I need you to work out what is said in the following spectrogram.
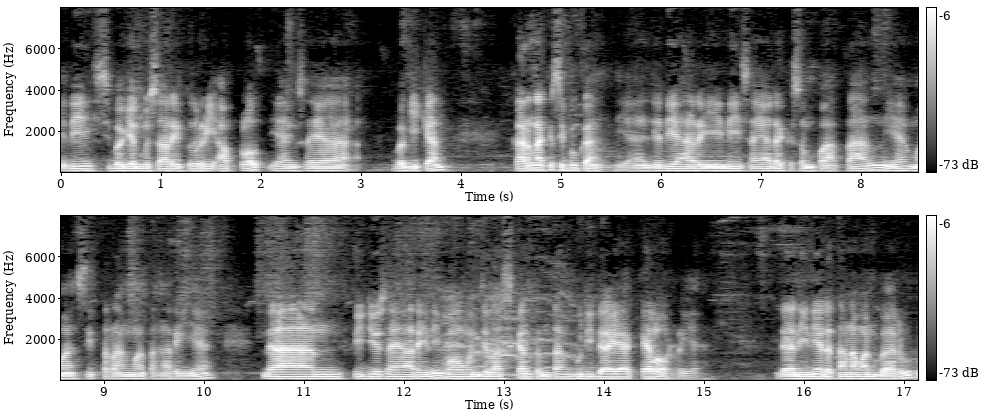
Jadi sebagian besar itu re-upload yang saya bagikan karena kesibukan ya. Jadi hari ini saya ada kesempatan ya masih terang mataharinya dan video saya hari ini mau menjelaskan tentang budidaya kelor ya. Dan ini ada tanaman baru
